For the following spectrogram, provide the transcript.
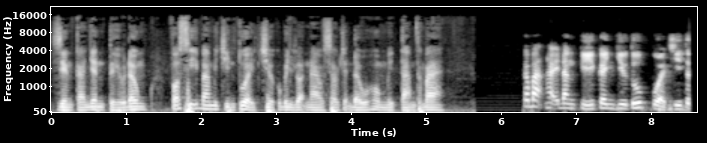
Riêng cá nhân từ hiếu Đông, võ sĩ 39 tuổi chưa có bình luận nào sau trận đấu hôm 18 tháng 3. Các bạn hãy đăng ký kênh YouTube của Trí Thức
